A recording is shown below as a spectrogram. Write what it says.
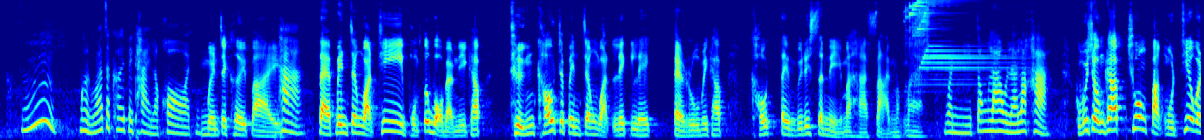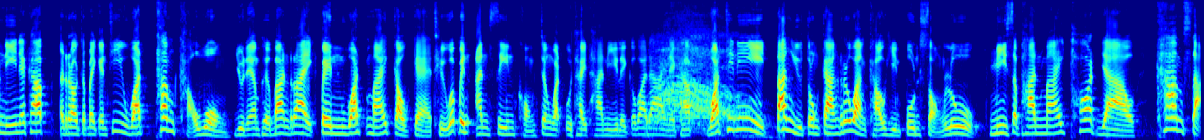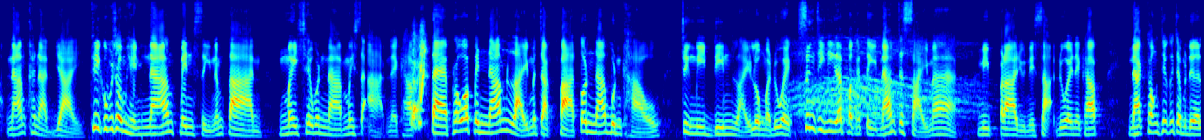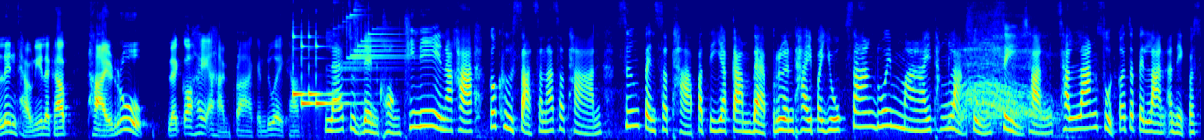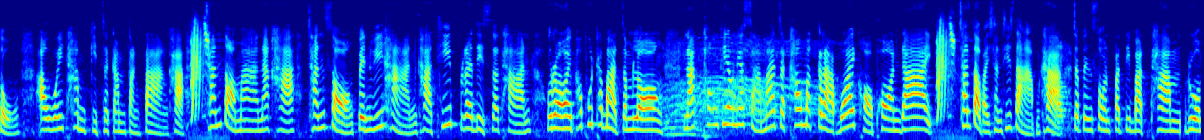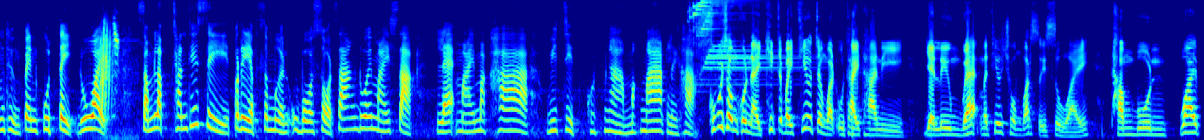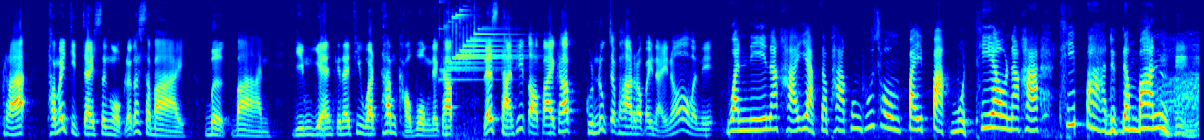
เหมือนว่าจะเคยไปถ่ายละคร เหมือนจะเคยไป ค่ะ แต่เป็นจังหวัดที่ผมต้องบอกแบบนี้ครับ ถึงเขาจะเป็นจังหวัดเล็กๆ แต่รู้ไหมครับ เขาเต็มไปด้วยเสน่ห์มหาศาลมากวันนี้ต้องเล่าแล้วล่ะค่ะ ๆ คุณผู้ชมครับ ช่วงปักหมุดเที่ยววันนี้นะครับ เราจะไปกันที่วัดถ้ำเขาวง อยู่ในอำเภอบ้านไร่ เป็นวัดไม้เก่าแก่ ถือว่าเป็นอันซีนของจังหวัดอุทัยธานีเลยก็ว่าได้นะครับ วัดที่นี่ตั้งอยู่ตรงกลางระหว่างเขาหินปูนสองลูก มีสะพานไม้ทอดยาว ข้ามสระน้ำขนาดใหญ่ ที่คุณผู้ชมเห็นน้ำเป็นสีน้ำตาล ไม่ใช่ว่าน้ำไม่สะอาดนะครับ แต่เพราะว่าเป็นน้ำไหลมาจากป่าต้นน้ำบนเขา จึงมีดินไหลลงมาด้วย ซึ่งจริงๆแล้วปกติน้ำจะใสมาก มีปลาอยู่ในสระด้วยนะครับ นักท่องเที่ยวก็จะมาเดินเล่นแถวนี้แหละครับ ถ่ายรูป และก็ให้อาหารปลากันด้วยครับ และจุดเด่นของที่นี่นะคะ ก็คือศาสนสถาน ซึ่งเป็นสถาปัตยกรรมแบบเรือนไทยประยุกต์สร้างด้วยไม้ทั้งหลังสูง 4 ชั้น ชั้นล่างสุดก็จะเป็นลานอเนกประสงค์ เอาไว้ทำกิจกรรมต่างๆ ค่ะ ชั้นต่อมานะคะ ชั้น 2 เป็นวิหารค่ะที่ประดิษฐานรอยพระพุทธบาทจำลอง นักท่องเที่ยวเนี่ยสามารถจะเข้ามากราบไหว้ขอพรได้ ชั้นต่อไปชั้นที่ 3 ค่ะครับจะเป็นโซนปฏิบัติธรรมรวมถึงเป็นกุฏิด้วย สำหรับชั้นที่ 4 เปรียบเสมือนอุโบสถสร้างด้วยไม้สัก และไม้มะค่า วิจิตรงดงามมาก ๆ เลยค่ะ คุณผู้ชมคนไหนคิดจะไปเที่ยวจังหวัดอุทัยธานี อย่าลืมแวะมาเที่ยวชมวัดสวยๆทำบุญ ไหว้พระทำให้จิตใจสงบแล้วก็สบาย เบิกบาน ยิ้มแย้มกันได้ที่วัดถ้ำเขาวงนะครับ และสถานที่ต่อไปครับ คุณนุกจะพาเราไปไหนเนาะวันนี้ วันนี้นะคะอยากจะพาคุณผู้ชมไปปักหมุดเที่ยวนะคะ ที่ป่าดึกดำบรรพ์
